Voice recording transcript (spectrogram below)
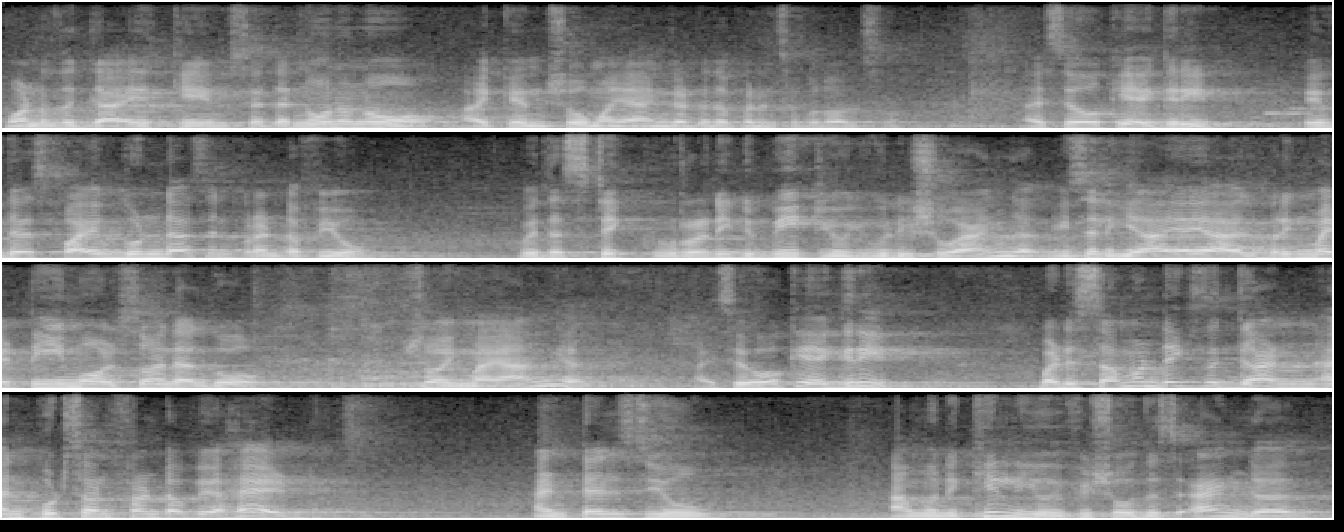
One of the guys came, said that no, no, no, I can show my anger to the principal also. I say, okay, agreed. If there's five gundas in front of you with a stick ready to beat you, you will show anger? He said, yeah, yeah, yeah, I'll bring my team also and I'll go showing my anger. I say, okay, agreed. But if someone takes a gun and puts on front of your head and tells you, I'm going to kill you if you show this anger,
